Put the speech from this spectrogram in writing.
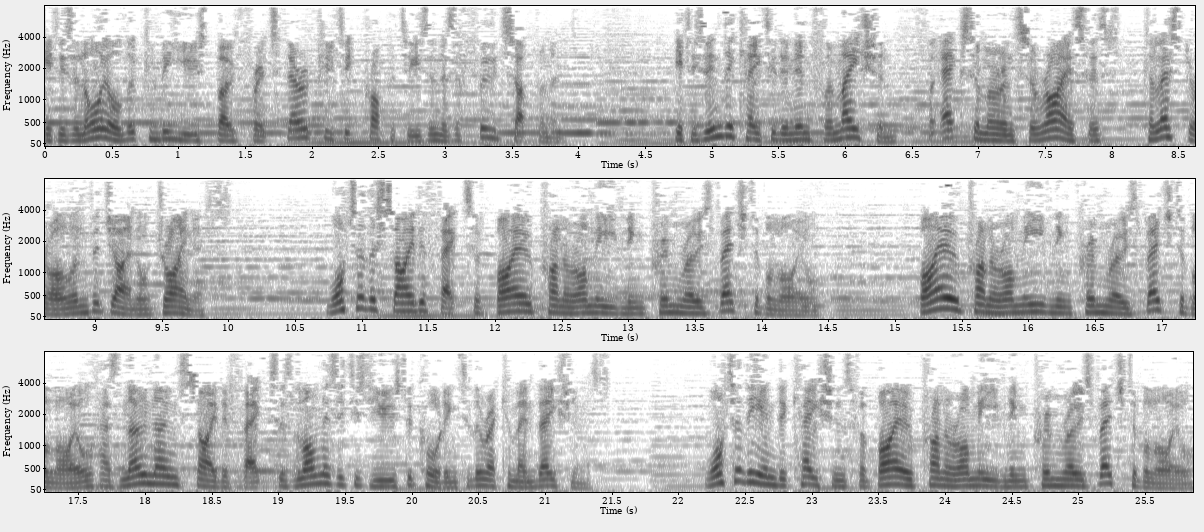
It is an oil that can be used both for its therapeutic properties and as a food supplement. It is indicated in inflammation, for eczema and psoriasis, cholesterol and vaginal dryness. What are the side effects of Biopranarom Evening Primrose Vegetable Oil? Biopranarom Evening Primrose Vegetable Oil has no known side effects as long as it is used according to the recommendations. What are the indications for Biopranarom Evening Primrose Vegetable Oil?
